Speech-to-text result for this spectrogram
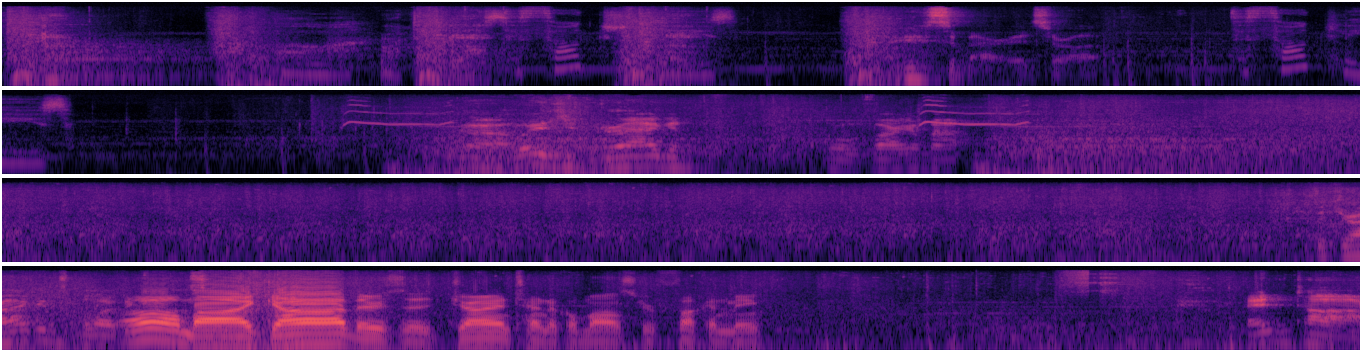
you've any. Oh, what a thug, please. It's a barrier, it's alright. The thug, please. Uh, where's your dragon? Oh, fucking map. The dragon's below the Oh castle. my god, there's a giant tentacle monster fucking me. Hentai.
